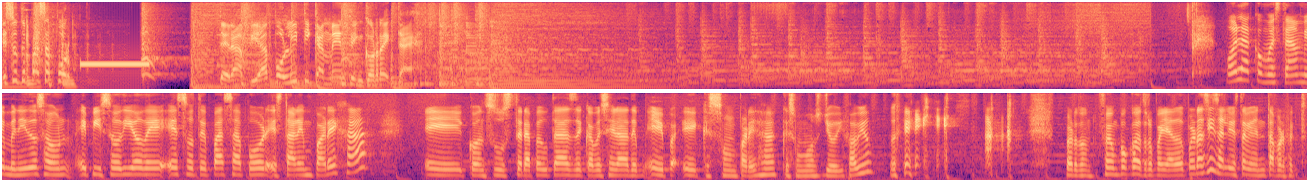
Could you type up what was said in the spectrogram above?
Eso te pasa por terapia políticamente incorrecta. Hola, ¿cómo están? Bienvenidos a un episodio de Eso te pasa por estar en pareja. eh, con sus terapeutas de cabecera de, eh, eh, que son pareja, que somos yo y Fabio. Perdón, fue un poco atropellado, pero así salió, está bien, está perfecto.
